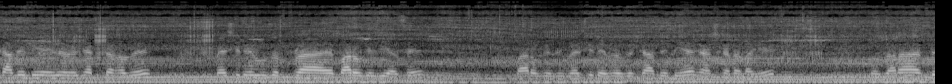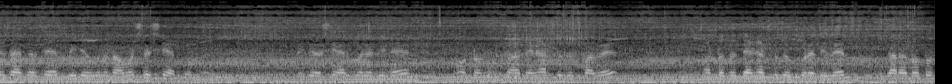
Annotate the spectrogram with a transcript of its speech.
কাঁধে নিয়ে এইভাবে কাটতে হবে। মেশিনের ওজন প্রায় বারো কেজি আছে। বারো কেজি মেশিন এভাবে কাঁধে নিয়ে ঘাস কাটা লাগে। তো যারা আসতে চাইতেছেন, ভিডিওগুলো অবশ্যই শেয়ার করবেন। ভিডিও শেয়ার করে দিলে অন্য দেখার সুযোগ পাবে। অন্যদের দেখার সুযোগ করে দিবেন। যারা নতুন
